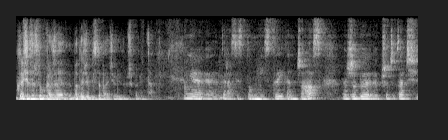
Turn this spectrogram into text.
która się zresztą ukaże bodajże w listopadzie, o ile dobrze pamiętam. Mnie e, teraz jest to miejsce i ten czas, żeby przeczytać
